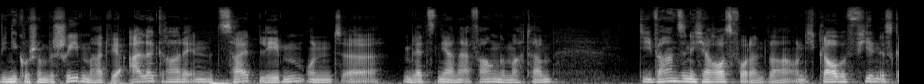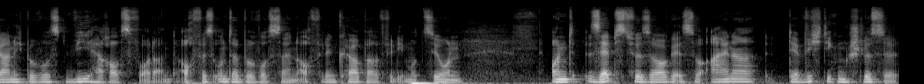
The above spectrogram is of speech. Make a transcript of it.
wie Nico schon beschrieben hat, wir alle gerade in einer Zeit leben und äh, im letzten Jahr eine Erfahrung gemacht haben, die wahnsinnig herausfordernd war. Und ich glaube, vielen ist gar nicht bewusst, wie herausfordernd. Auch fürs Unterbewusstsein, auch für den Körper, für die Emotionen. Und Selbstfürsorge ist so einer der wichtigen Schlüssel.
